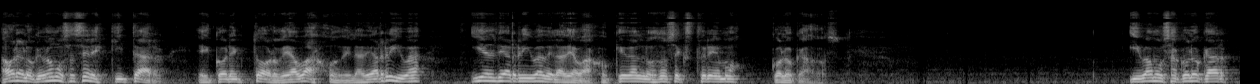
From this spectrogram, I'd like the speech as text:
Ahora lo que vamos a hacer es quitar el conector de abajo de la de arriba y el de arriba de la de abajo. Quedan los dos extremos colocados. Y vamos a colocar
